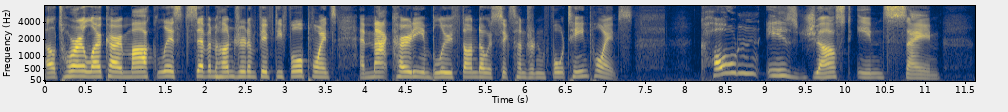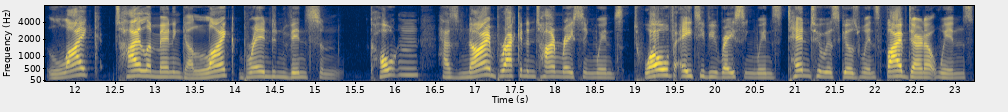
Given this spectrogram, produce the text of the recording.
El Toro Loco, Mark List, 754 points, and Matt Cody in Blue Thunder with 614 points. Colton is just insane. Like Tyler Menninga, like Brandon Vinson, Colton has 9 bracket and time racing wins, 12 ATV racing wins, 10 tour skills wins, 5 donut wins,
